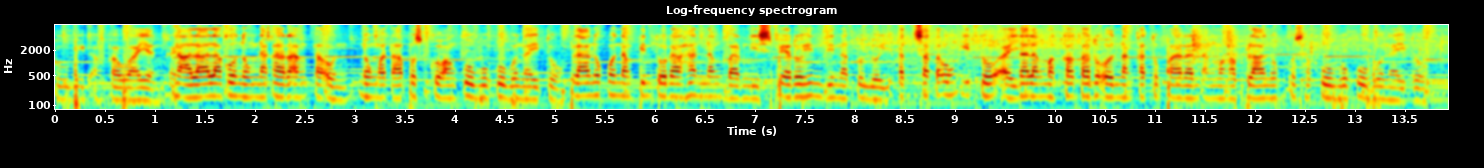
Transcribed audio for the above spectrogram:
tubig ang kawayan. Naalala ko nung nakaraang taon, nung matapos ko ang kubo-kubo na ito, plano ko ng pinturahan ng barnis pero hindi natuloy at sa taong ito ay dalang magkakaroon ng katuparan ang mga plano ko sa kubo-kubo na ito.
